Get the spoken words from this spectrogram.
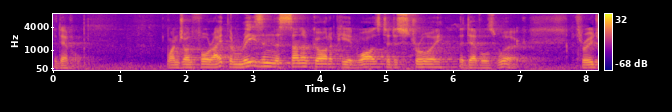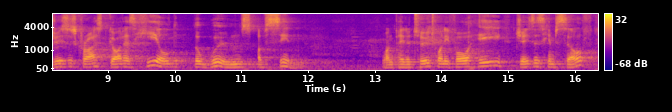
the devil. 1 John 4 8, the reason the Son of God appeared was to destroy the devil's work. Through Jesus Christ, God has healed the wounds of sin. 1 Peter 2 24, He, Jesus Himself,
